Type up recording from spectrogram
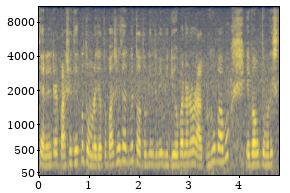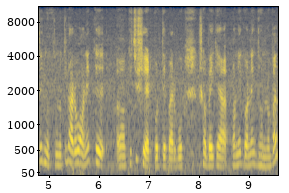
চ্যানেলটার পাশে থেকো। তোমরা যত পাশে থাকবে, তত কিন্তু আমি ভিডিও বানানোর আগ্রহ পাবো এবং তোমাদের সাথে নতুন নতুন আরও অনেক কিছু শেয়ার করতে পারব। সবাইকে অনেক অনেক ধন্যবাদ।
